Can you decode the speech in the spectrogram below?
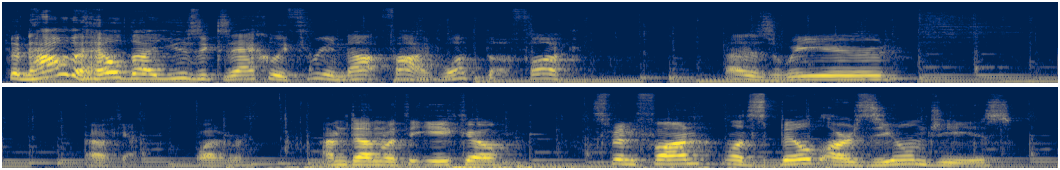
Then how the hell did I use exactly three and not five? What the fuck? That is weird. Okay, whatever. I'm done with the eco. It's been fun. Let's build our ZOMGs.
